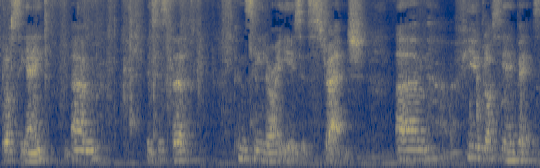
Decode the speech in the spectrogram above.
Glossier. Um, this is the concealer I use. It's stretch. Um, a few Glossier bits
